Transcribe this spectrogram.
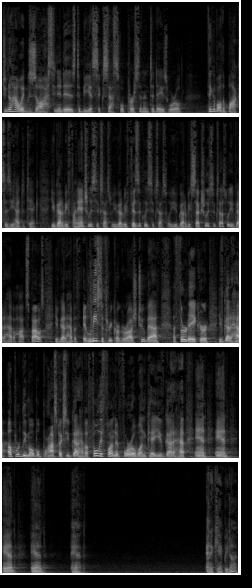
Do you know how exhausting it is to be a successful person in today's world? Think of all the boxes you had to tick. You've got to be financially successful. You've got to be physically successful. You've got to be sexually successful. You've got to have a hot spouse. You've got to have a, at least a three car garage, two bath, a third acre. You've got to have upwardly mobile prospects. You've got to have a fully funded 401k. You've got to have, and, and, and, and, and. And it can't be done.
